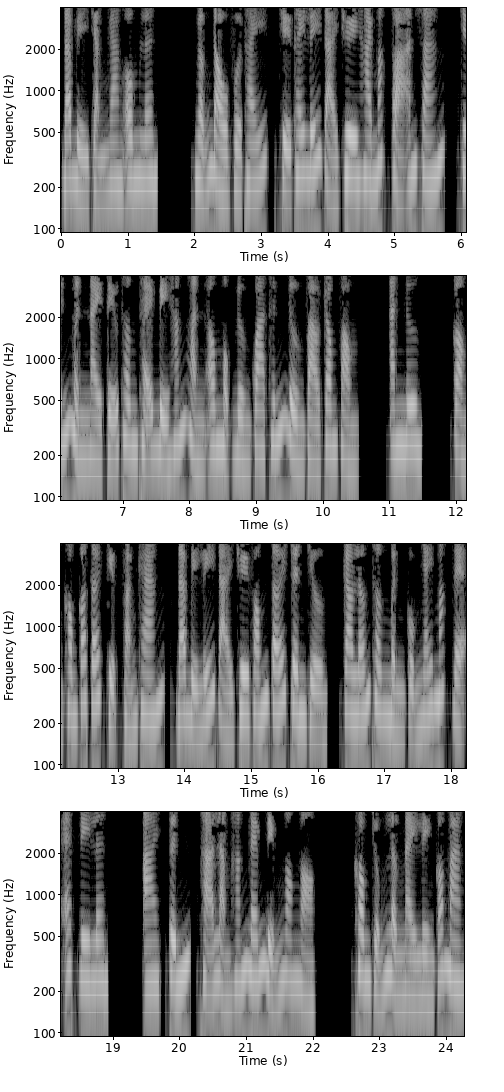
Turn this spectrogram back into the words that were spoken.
đã bị chặn ngang ôm lên. ngẩng đầu vừa thấy, chỉ thấy Lý Đại Truy hai mắt tỏa ánh sáng, chính mình này tiểu thân thể bị hắn hoành ôm một đường qua thính đường vào trong phòng. Anh nương, còn không có tới kịp phản kháng, đã bị Lý Đại Truy phóng tới trên giường, cao lớn thân mình cũng nháy mắt đè ép đi lên. Ai, tính, thả làm hắn nếm điểm ngon ngọt. Không chuẩn lần này liền có mang.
